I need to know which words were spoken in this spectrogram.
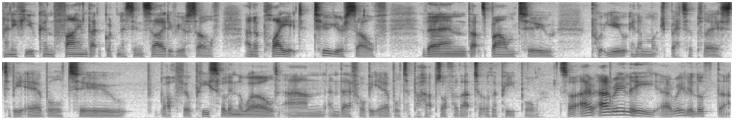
And if you can find that goodness inside of yourself and apply it to yourself, then that's bound to put you in a much better place to be able to well feel peaceful in the world and and therefore be able to perhaps offer that to other people. So i, I really i really loved that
